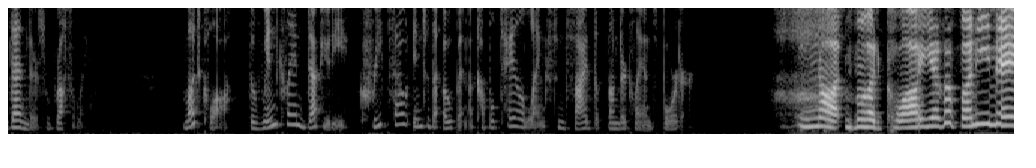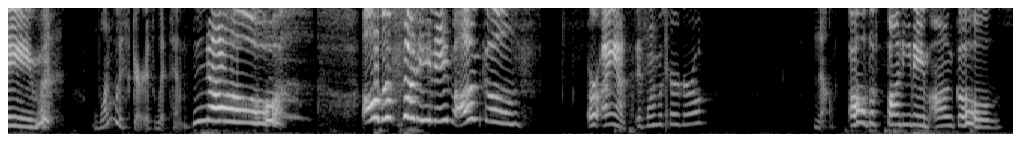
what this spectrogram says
Then there's rustling. Mudclaw, the Wind Clan deputy, creeps out into the open a couple tail lengths inside the Thunder Clan's border. Not Mudclaw. He has a funny name. One whisker is with him. No. All the funny name uncles or aunts. Is one whisker a girl? No. All the funny name uncles.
